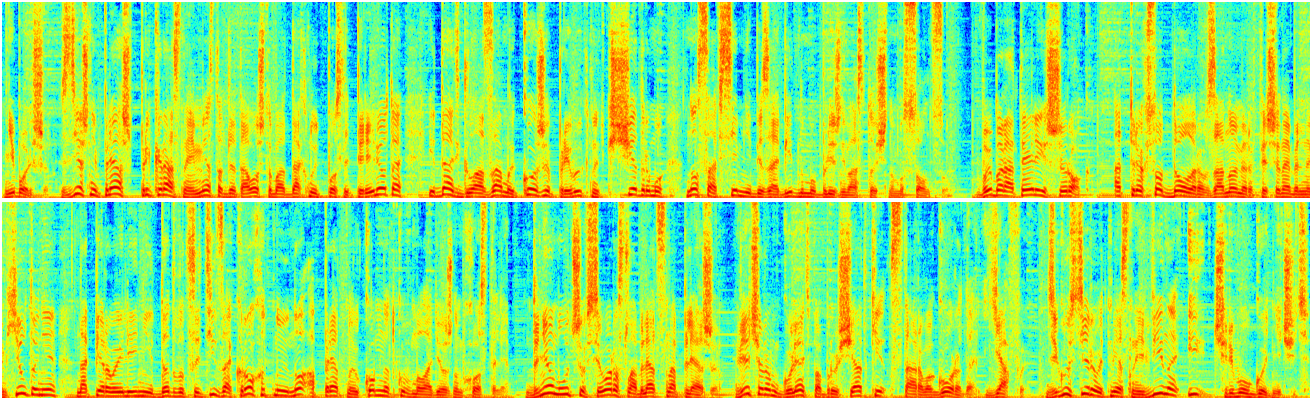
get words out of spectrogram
не больше. Здешний пляж – прекрасное место для того, чтобы отдохнуть после перелета и дать глазам и коже привыкнуть к щедрому, но совсем не безобидному ближневосточному солнцу. Выбор отелей широк. От 300 долларов за номер в фешенебельном Хилтоне на первой линии до 20 за крохотную, но опрятную комнатку в молодежном хостеле. Днем лучше всего расслабляться на пляже. Вечером гулять по брусчатке старого города, Яфы. Дегустировать местные вина и чревоугодничать.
